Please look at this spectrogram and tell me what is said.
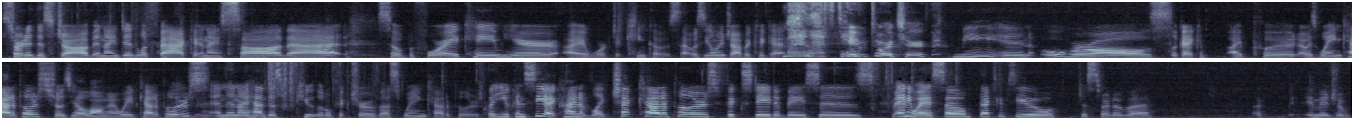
Started this job, and I did look back and I saw that. So before I came here, I worked at Kinko's. That was the only job I could get. My last day of torture. Me in overalls. Look, I could, I put, I was weighing caterpillars. Shows you how long I weighed caterpillars. And then I had this cute little picture of us weighing caterpillars. But you can see I kind of like check caterpillars, fix databases. Anyway, so that gives you just sort of a image of,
